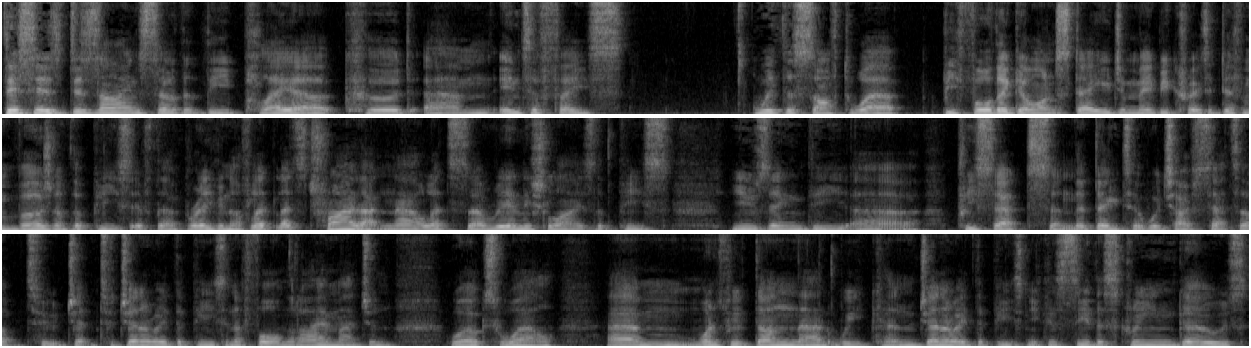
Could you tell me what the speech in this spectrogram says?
This is designed so that the player could um, interface with the software before they go on stage and maybe create a different version of the piece if they're brave enough. Let, let's try that now. Let's uh, reinitialize the piece using the uh, presets and the data which I've set up to, ge to generate the piece in a form that I imagine works well. Um, once we've done that, we can generate the piece and you can see the screen goes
